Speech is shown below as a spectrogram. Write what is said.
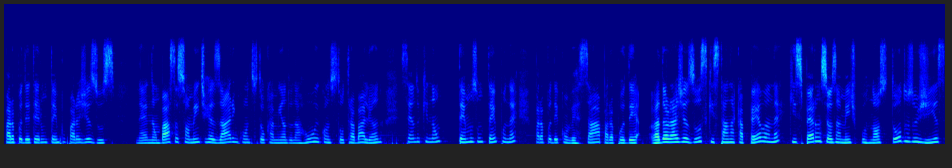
para poder ter um tempo para Jesus. Né? Não basta somente rezar enquanto estou caminhando na rua, enquanto estou trabalhando, sendo que não temos um tempo, né, para poder conversar, para poder adorar Jesus que está na capela, né, que espera ansiosamente por nós todos os dias.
